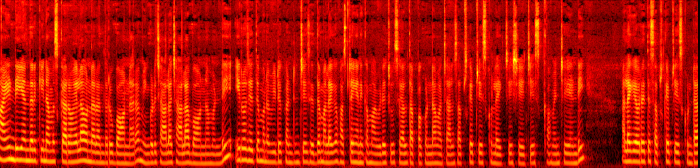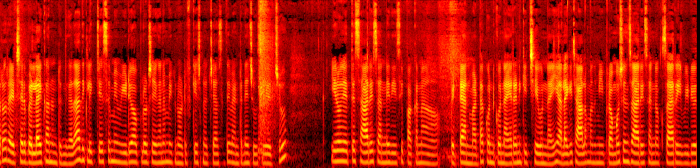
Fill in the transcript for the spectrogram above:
హాయ్ అండి అందరికీ నమస్కారం. ఎలా ఉన్నారు అందరూ? బాగున్నారా? మేము కూడా చాలా చాలా బాగున్నామండి. ఈరోజు అయితే మన వీడియో కంటిన్యూ చేసేద్దాం. అలాగే ఫస్ట్ టైం కనుక మా వీడియో చూసేయాలి తప్పకుండా మా ఛానల్ సబ్స్క్రైబ్ చేసుకుని లైక్ చేసి షేర్ చేసి కామెంట్ చేయండి. అలాగే ఎవరైతే సబ్స్క్రైబ్ చేసుకుంటారో రైట్ సైడ్ బెల్ ఐకాన్ ఉంటుంది కదా అది క్లిక్ చేస్తే మేము వీడియో అప్లోడ్ చేయగానే మీకు నోటిఫికేషన్ వచ్చేస్తుంది వెంటనే చూసేయచ్చు. ఈరోజు అయితే శారీస్ అన్నీ తీసి పక్కన పెట్టా అనమాట కొన్ని కొన్ని ఐరన్కి ఇచ్చే ఉన్నాయి. అలాగే చాలామంది మీ ప్రమోషన్ శారీస్ అన్ని ఒకసారి వీడియో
